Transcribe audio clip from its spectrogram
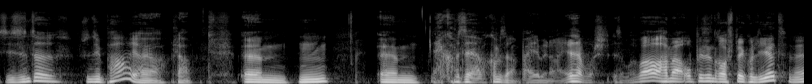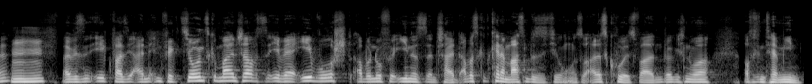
Sie sind da, sind Sie ein Paar? Ja, ja, klar. Ähm, hm, ähm, ja, kommen Sie, kommen Sie beide mit rein. Ist ja wurscht. Ist ja wurscht. Wow, haben wir auch ein bisschen drauf spekuliert, ne? Weil wir sind eh quasi eine Infektionsgemeinschaft. Es wäre eh wurscht, aber nur für ihn ist es entscheidend. Aber es gibt keine Massenbesichtigung und so. Alles cool. Es war wirklich nur auf den Termin.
